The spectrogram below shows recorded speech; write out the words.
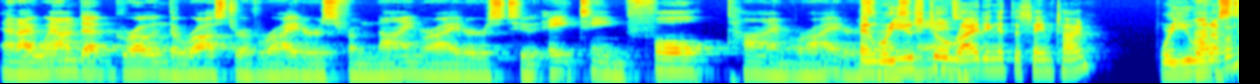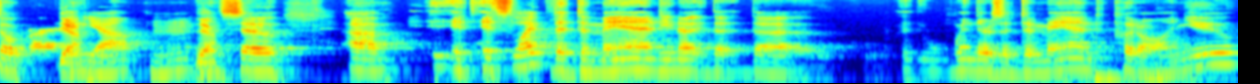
And I wound up growing the roster of writers from nine writers to 18 full time writers. And were you still managing. writing at the same time? Were you one I'm of them? still writing, yeah. mhm. Yeah. And so um, it, it's like the demand, you know, the, the when there's a demand put on you,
